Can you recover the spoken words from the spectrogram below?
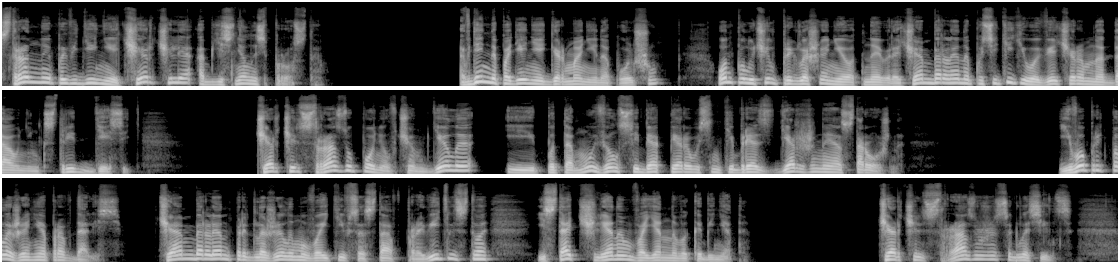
Странное поведение Черчилля объяснялось просто. В день нападения Германии на Польшу он получил приглашение от Невеля Чемберлена посетить его вечером на Даунинг-стрит, 10. Черчилль сразу понял, в чем дело, и потому вел себя 1 сентября сдержанно и осторожно. Его предположения оправдались. Чемберлен предложил ему войти в состав правительства и стать членом военного кабинета. Черчилль сразу же согласился.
